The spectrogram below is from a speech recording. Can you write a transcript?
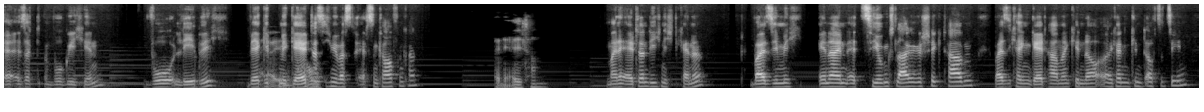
Er, er sagt, wo gehe ich hin? Wo lebe ich? Wer gibt Ja, mir im Geld, Haus. dass ich mir was zu essen kaufen kann? deine Eltern? Meine Eltern, die ich nicht kenne, weil sie mich in ein Erziehungslager geschickt haben, weil sie kein Geld haben, ein, Kinder, äh, kein Kind aufzuziehen,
